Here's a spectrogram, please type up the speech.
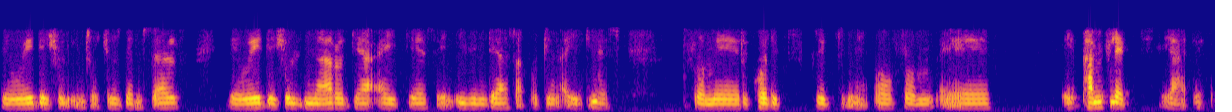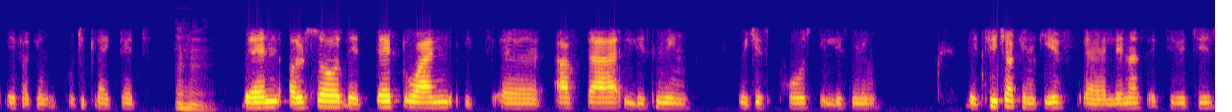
the way they should introduce themselves, the way they should narrow their ideas and even their supporting ideas from a recorded script or from a, a pamphlet. Yeah, if, if I can put it like that. Mhm. Then also the third one is uh, after listening, which is post listening. The teacher can give uh, learners activities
